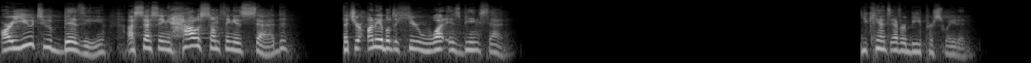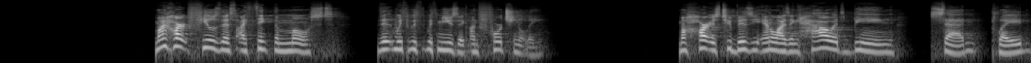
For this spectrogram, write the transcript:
Are you too busy assessing how something is said that you're unable to hear what is being said? You can't ever be persuaded. My heart feels this, I think, the most with, with, with music, unfortunately. My heart is too busy analyzing how it's being said, played,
